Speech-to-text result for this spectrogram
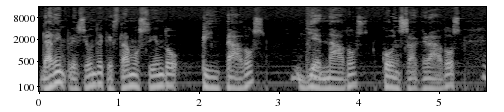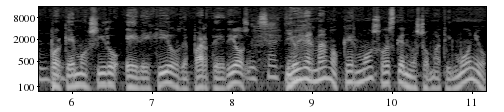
da la impresión de que estamos siendo pintados, llenados, consagrados, porque hemos sido elegidos de parte de Dios. Y oye, hermano, qué hermoso es que nuestro matrimonio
